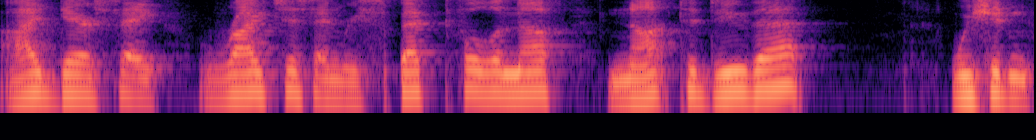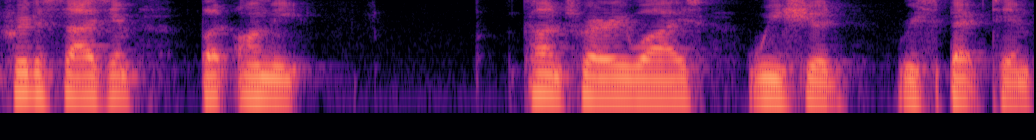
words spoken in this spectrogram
I dare say righteous and respectful enough not to do that, we shouldn't criticize him. But on the contrary wise, we should respect him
